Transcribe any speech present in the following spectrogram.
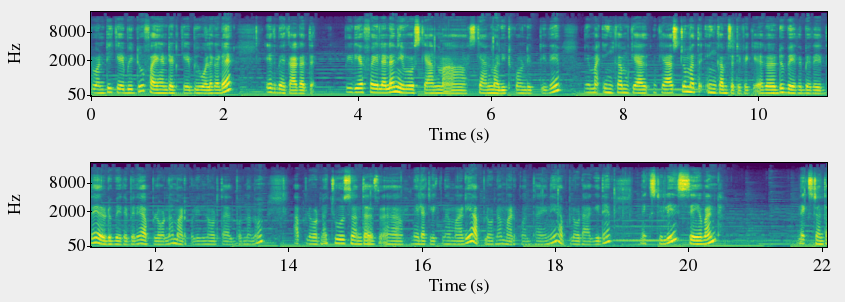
Twenty K B two five hundred K B ಒಳಗಡೆ ಇರಬೇಕಾಗತ್ತೆ. ಪಿ ಡಿ ಎಫ್ ಫೈಲೆಲ್ಲ ನೀವು ಸ್ಕ್ಯಾನ್ ಮಾ, ಸ್ಕ್ಯಾನ್ ಮಾಡಿ ಇಟ್ಕೊಂಡಿರ್ತೀವಿ. ನಿಮ್ಮ ಇನ್ಕಮ್ ಕ್ಯಾ, ಕ್ಯಾಸ್ಟು ಮತ್ತು ಇನ್ಕಮ್ ಸರ್ಟಿಫಿಕೇಟ್ ಎರಡು ಬೇರೆ ಬೇರೆ ಇದೆ ಎರಡು ಬೇರೆ ಬೇರೆ ಅಪ್ಲೋಡ್ನ ಮಾಡ್ಕೊಳ್ಳಿ. ಇಲ್ಲಿ ನೋಡ್ತಾ ಇರ್ಬೋದು ನಾನು. ಅಪ್ಲೋಡ್ನ ಚೂಸ್ ಅಂತ ಮೇಲೆ ಕ್ಲಿಕ್ನ ಮಾಡಿ ಅಪ್ಲೋಡ್ನ ಮಾಡ್ಕೊತಾ ಇದ್ದೀನಿ. ಅಪ್ಲೋಡ್ ಆಗಿದೆ. ನೆಕ್ಸ್ಟ್ ಇಲ್ಲಿ ಸೇವ್ ಆ್ಯಂಡ್ ನೆಕ್ಸ್ಟ್ ಅಂತ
